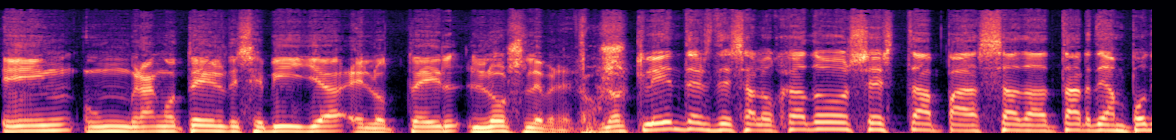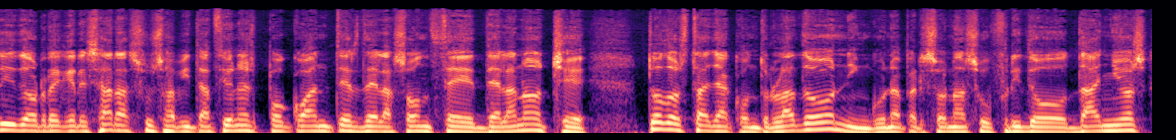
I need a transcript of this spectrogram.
en un gran hotel de Sevilla, el Hotel Los Lebreros. Los clientes desalojados esta pasada tarde han podido regresar a sus habitaciones poco antes de las 11 de la noche. Todo está ya controlado, ninguna persona ha sufrido daños.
